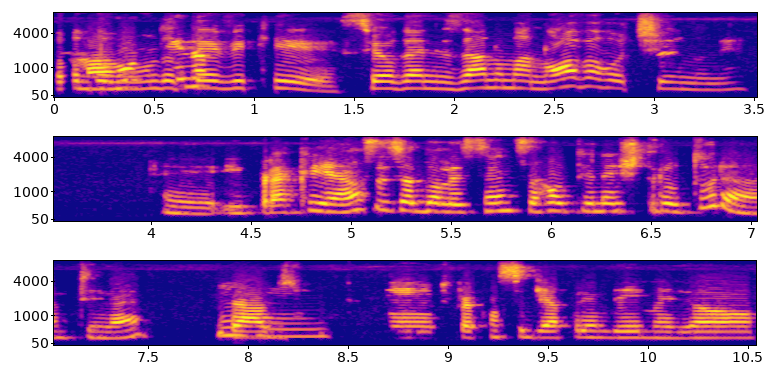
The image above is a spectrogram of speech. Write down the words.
todo Uma mundo rotina- teve que se organizar numa nova rotina, né? É, e para crianças e adolescentes, a rotina é estruturante, né? Para Uhum. para conseguir aprender melhor,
